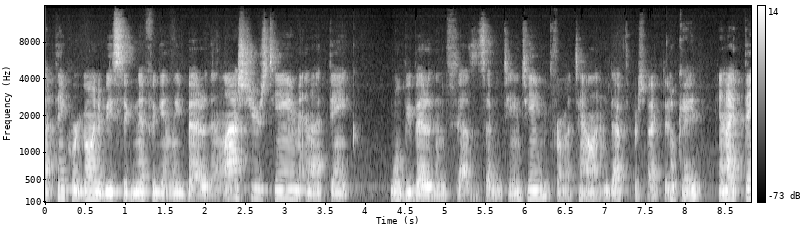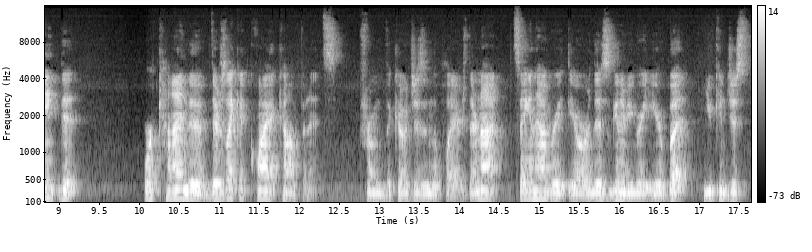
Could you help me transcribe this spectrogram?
I think we're going to be significantly better than last year's team, and I think we'll be better than the 2017 team from a talent and depth perspective. okay. And I think that we're kind of there's like a quiet confidence from the coaches and the players. They're not saying how great they are or this is going to be a great year, but you can just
